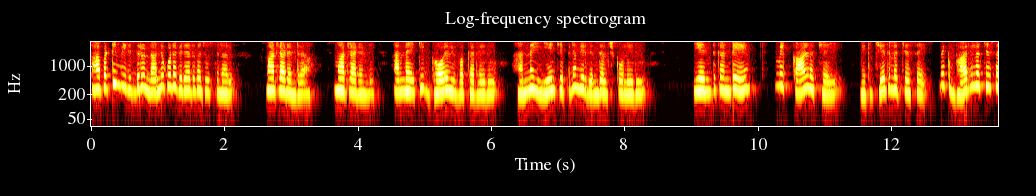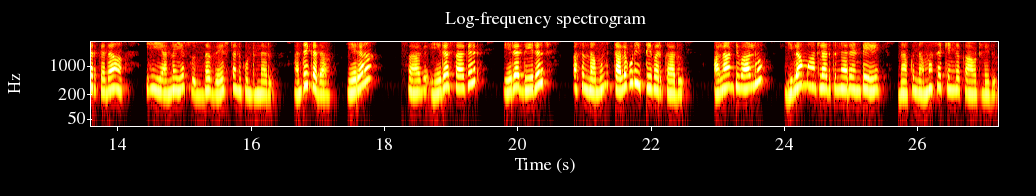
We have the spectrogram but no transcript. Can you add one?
కాబట్టి మీరిద్దరూ నన్ను కూడా విరోధిగా చూస్తున్నారు. మాట్లాడండి రా మాట్లాడండి. అన్నయ్యకి గౌరవం ఇవ్వక్కర్లేదు. అన్నయ్య ఏం చెప్పినా మీరు విందలుచుకోలేదు ఎందుకంటే మీకు కాళ్ళు వచ్చాయి మీకు చేతులు వచ్చేసాయి మీకు భార్యలు వచ్చేసారు కదా. ఈ అన్నయ్య శుద్ధ వేస్ట్ అనుకుంటున్నారు. అంతే కదా? ఏరా సాగర్ ఏరా సాగర్? ఏరా ధీరజ్? అసలు నా ముందు తల కూడా ఎత్తేవారు కాదు. అలాంటి వాళ్ళు ఇలా మాట్లాడుతున్నారంటే నాకు నమ్మశక్యంగా కావట్లేదు.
